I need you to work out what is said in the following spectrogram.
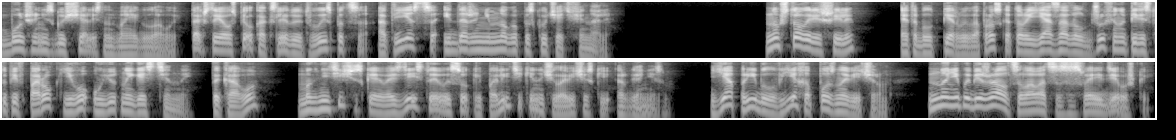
больше не сгущались над моей головой. Так что я успел как следует выспаться, отъесться и даже немного поскучать в финале. «Ну что вы решили?» Это был первый вопрос, который я задал Джуфину, переступив порог его уютной гостиной. Таково магнетическое воздействие высокой политики на человеческий организм. Я прибыл в Ехо поздно вечером, но не побежал целоваться со своей девушкой,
